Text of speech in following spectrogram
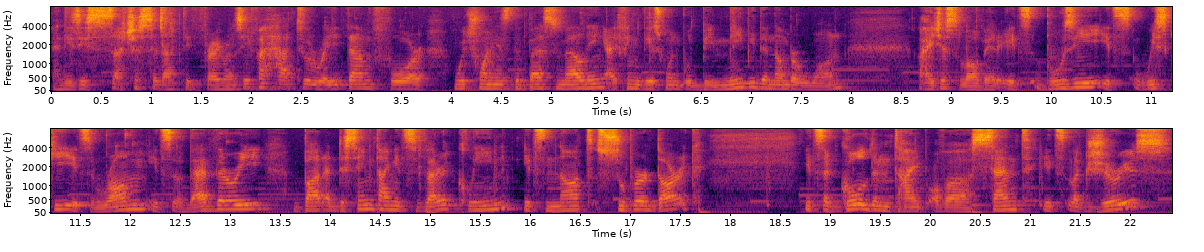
And this is such a seductive fragrance. If i had to rate them for which one is the best smelling i think this one would be maybe the number one. I just love it. It's boozy it's whiskey it's rum it's leathery but at the same time it's very clean. It's not super dark it's a golden type of a scent. It's luxurious.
